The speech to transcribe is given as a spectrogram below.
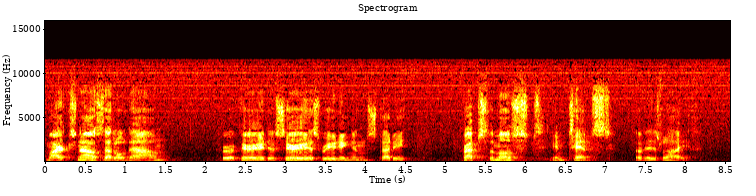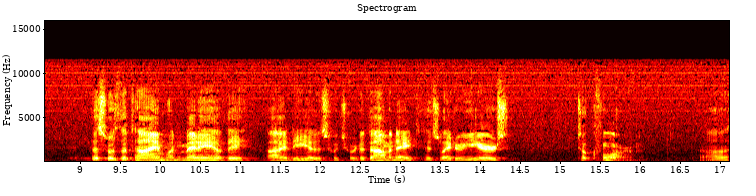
Marx now settled down for a period of serious reading and study, perhaps the most intense of his life. This was the time when many of the ideas which were to dominate his later years took form. Uh,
